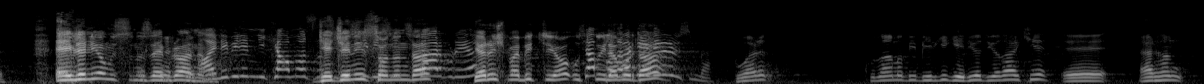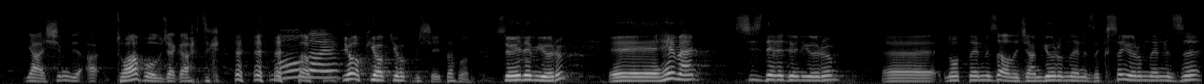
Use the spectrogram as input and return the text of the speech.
Evleniyor musunuz Ebru Hanım? Ay ne bileyim nikah masası Gecenin bir şey, bir şey sonunda çıkar buraya. yarışma bitiyor. Utku'yla Şapkalarak burada evlenir misin ben? Bu arada kulağıma bir bilgi geliyor. Diyorlar ki e, Erhan ya şimdi a- tuhaf olacak artık. Ne oldu Tamam. ya? Yok yok yok bir şey tamam. Söylemiyorum. E, hemen sizlere dönüyorum. E, notlarınızı alacağım. Yorumlarınızı, kısa yorumlarınızı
